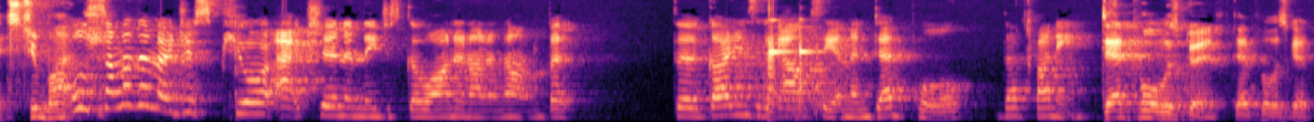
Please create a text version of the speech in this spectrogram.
it's too much. well, some of them are just pure action and they just go on and on and on. But the Guardians of the Galaxy and then Deadpool, they're funny. Deadpool was good. Deadpool was good.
